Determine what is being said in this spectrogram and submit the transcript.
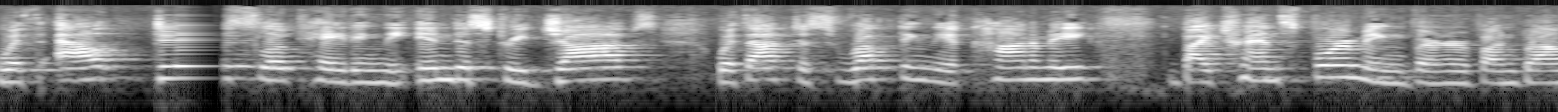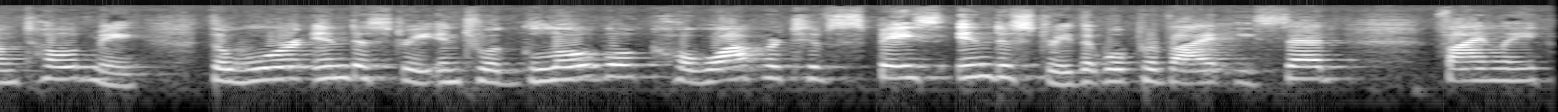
without dislocating the industry jobs, without disrupting the economy, by transforming, Wernher von Braun told me, the war industry into a global cooperative space industry that will provide, he said, finally,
